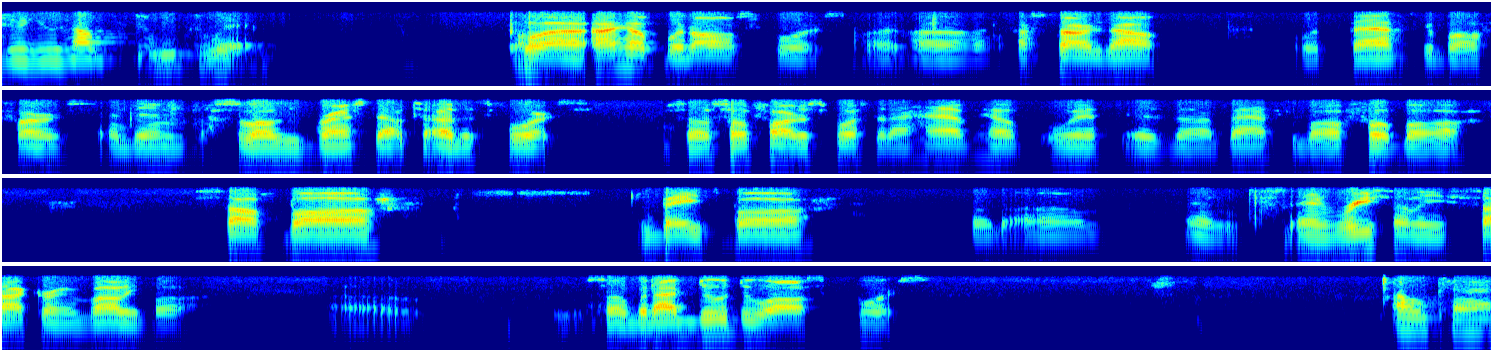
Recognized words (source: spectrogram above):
do you help students with? Well, I help with all sports. Uh, I started out with basketball first, and then slowly branched out to other sports. So so far, the sports that I have helped with is uh, basketball, football, softball, baseball, um, and and recently soccer and volleyball. Uh, so, but I do do all sports. Okay,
